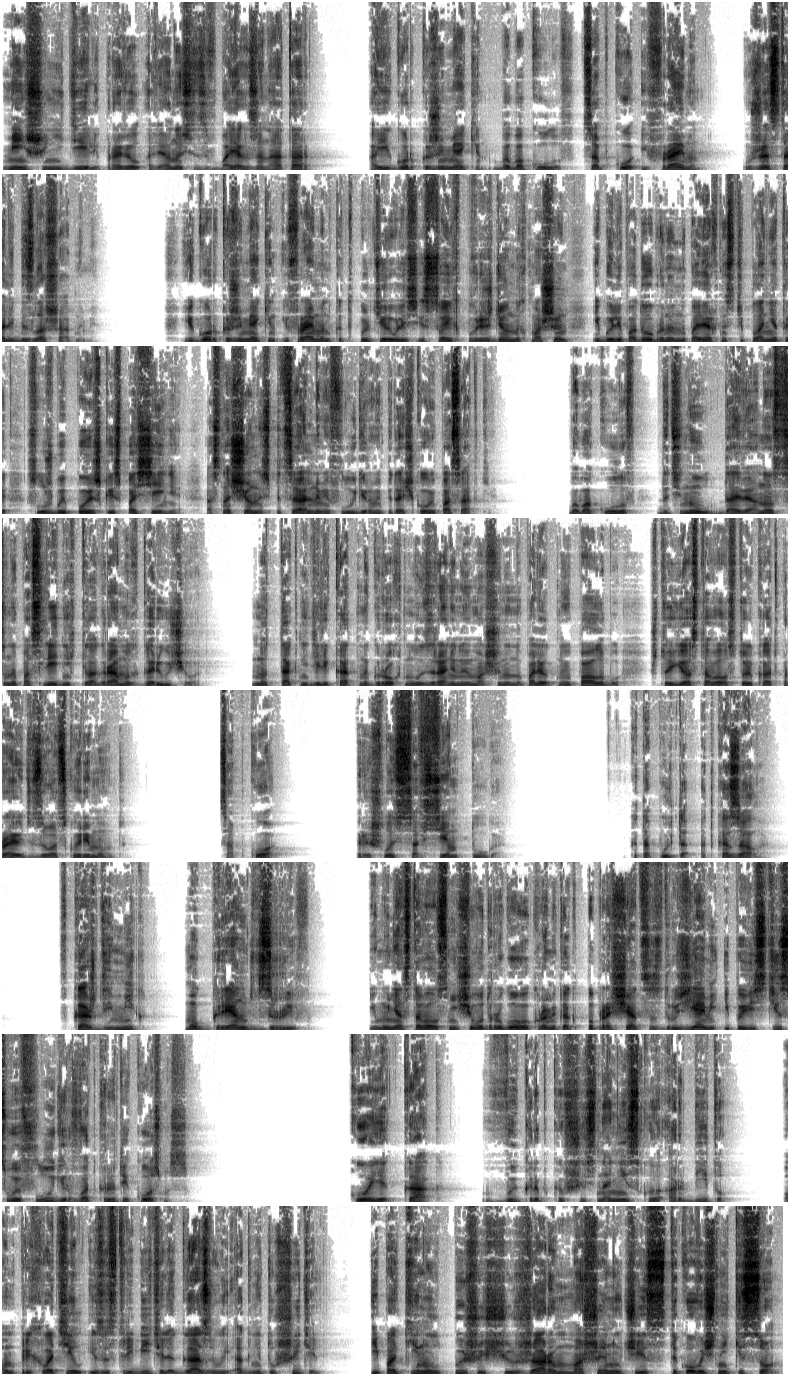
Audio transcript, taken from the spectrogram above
Меньше недели провел авианосец в боях за Наотар, а Егор Кожемякин, Бабакулов, Цапко и Фрайман уже стали безлошадными. Егор Кожемякин и Фрайман катапультировались из своих поврежденных машин и были подобраны на поверхности планеты службой поиска и спасения, оснащенной специальными флугерами пятачковой посадки. Бабакулов дотянул до авианосца на последних килограммах горючего, но так неделикатно грохнул израненную машину на полетную палубу, что ее оставалось только отправить в заводской ремонт. Цапко пришлось совсем туго. Катапульта отказала. В каждый миг мог грянуть взрыв. Ему не оставалось ничего другого, кроме как попрощаться с друзьями и повести свой флугер в открытый космос. Кое-как, выкарабкавшись на низкую орбиту, он прихватил из истребителя газовый огнетушитель и покинул пышущую жаром машину через стыковочный кессон.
